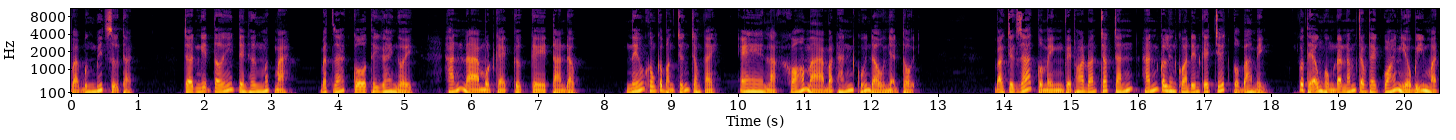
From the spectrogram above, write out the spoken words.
và bưng bít sự thật. Chợt nghĩ tới tên Hưng mắc ma. Bất giác cô thấy gai người. Hắn là một kẻ cực kỳ tàn độc. Nếu không có bằng chứng trong tay, e là khó mà bắt hắn cúi đầu nhận tội. Bằng trực giác của mình, Việt Hoa đoán chắc chắn hắn có liên quan đến cái chết của ba mình. Có thể ông Hùng đã nắm trong tay quá nhiều bí mật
